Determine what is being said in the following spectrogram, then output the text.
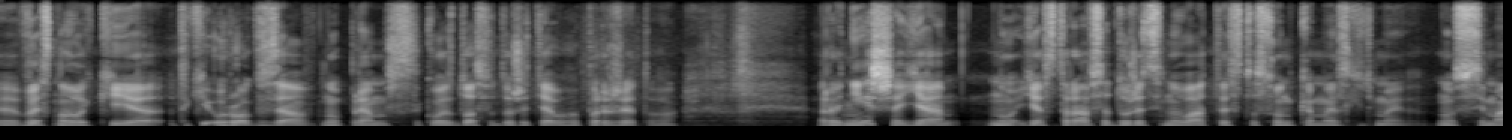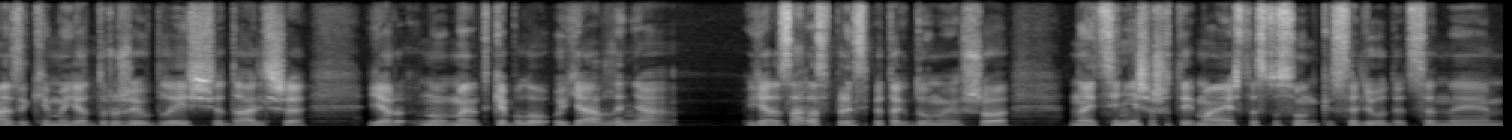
е, Висновок, я такий урок взяв, ну, прямо з якогось досвіду життєвого пережитого. Раніше я, ну, я старався дуже цінувати стосунками з людьми, ну, з всіма, з якими я дружив ближче, далі. Ну, в мене таке було уявлення. Я зараз, в принципі, так думаю, що найцінніше, що ти маєш, це стосунки, це люди. Це не,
